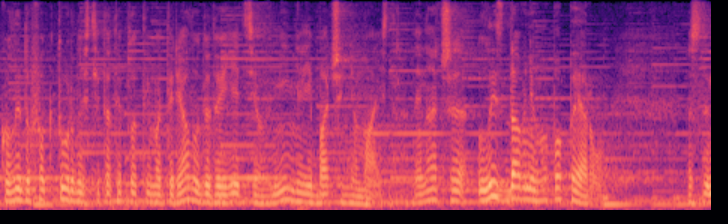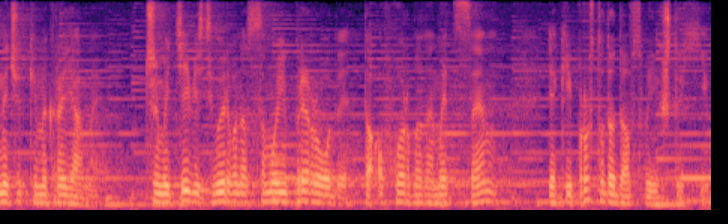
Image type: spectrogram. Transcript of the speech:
коли до фактурності та теплоти матеріалу додається вміння і бачення майстра, неначе лист давнього паперу з нечіткими краями, чи миттєвість вирвана з самої природи та оформлена митцем, який просто додав своїх штрихів.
